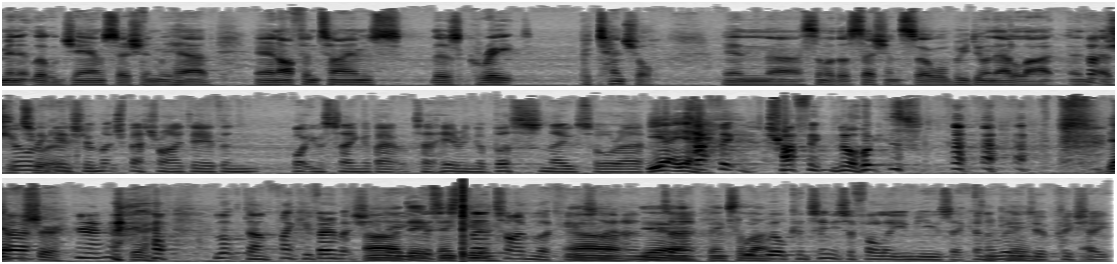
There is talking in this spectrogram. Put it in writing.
minute little jam session we have, and oftentimes there's great potential in uh, some of those sessions. So we'll be doing that a lot and that as surely gives you a much better idea than what you were saying about uh, hearing a bus note or a Yeah, yeah. traffic traffic noise. yeah, for sure. Uh, yeah. Look, Dan, thank you very much Oh, indeed. Dave, this is thank you. third time lucky, ah, isn't it? And uh, yeah, thanks a we'll, lot. we'll continue to follow your music, and I really do appreciate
